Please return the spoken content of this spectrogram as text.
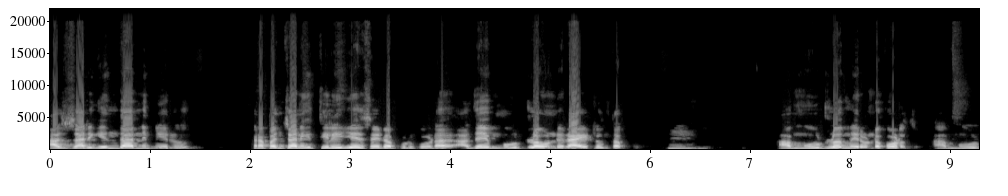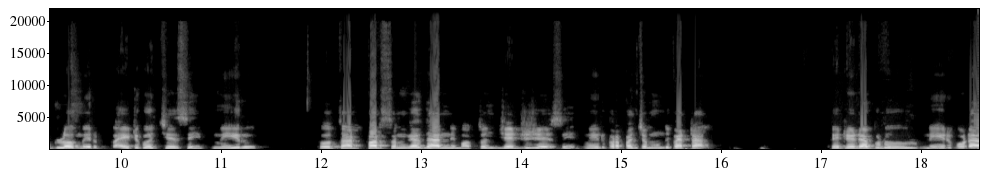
ఆ జరిగిన దాన్ని మీరు ప్రపంచానికి తెలియజేసేటప్పుడు కూడా అదే మూడ్లో ఉండి రాయటం తప్పు. ఆ మూడ్లో మీరు ఉండకూడదు. ఆ మూడ్లో మీరు బయటకు వచ్చేసి మీరు ఓ థర్డ్ పర్సన్గా దాన్ని మొత్తం జడ్జి చేసి మీరు ప్రపంచం ముందు పెట్టాలి. పెట్టేటప్పుడు మీరు కూడా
